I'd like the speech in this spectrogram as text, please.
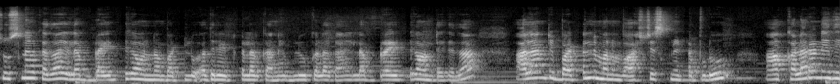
చూస్తున్నారు కదా ఇలా బ్రైట్గా ఉన్న బట్టలు అది రెడ్ కలర్ కానీ బ్లూ కలర్ కానీ ఇలా బ్రైట్గా ఉంటాయి కదా. అలాంటి బట్టల్ని మనం వాష్ చేసుకునేటప్పుడు ఆ కలర్ అనేది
